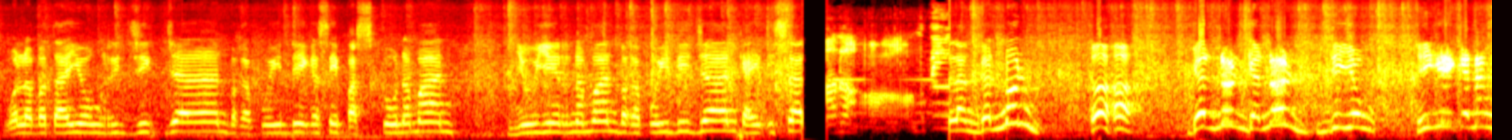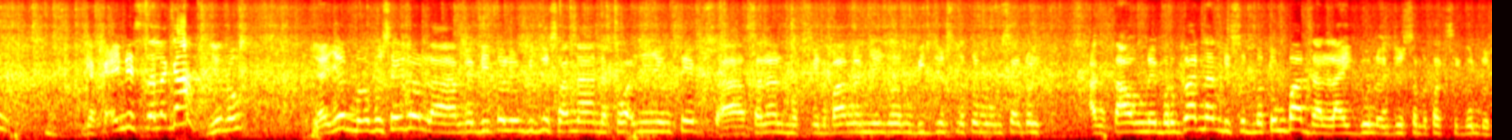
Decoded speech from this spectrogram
wala ba tayong reject dyan? Baka pwede kasi Pasko naman New Year naman baka pwede dyan kahit isa lang ganun! Ganun ganun! Hindi yung hingi ka ng kakainis talaga you know Yeah, yun mga boss idol, ah, hanggang dito lang yung video. Sana nakuha niyo yung tips. Ah, sana mapinabangan niyo yung videos na ito mga boss idol. Ang taong na iburganan, lisod matumba, dalaygon ang Diyos sa matag segundos.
